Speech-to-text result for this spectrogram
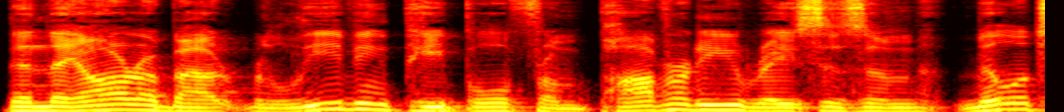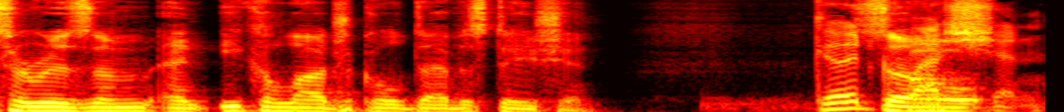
than they are about relieving people from poverty, racism, militarism, and ecological devastation? Good So- question.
